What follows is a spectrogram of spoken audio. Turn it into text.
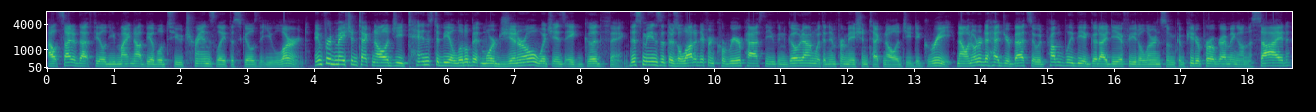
outside of that field, you might not be able to translate the skills that you learned. Information technology tends to be a little bit more general, which is a good thing. This means that there's a lot of different career paths that you can go down with an information technology degree. Now, in order to hedge your bets, it would probably be a good idea for you to learn some computer programming on the side.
